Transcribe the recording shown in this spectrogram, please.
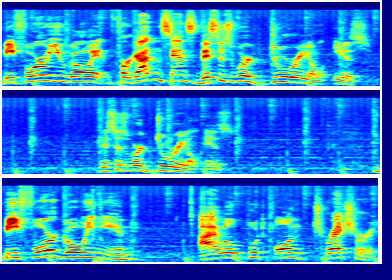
Before you go in, Forgotten Sands, this is where Duriel is. This is where Duriel is. Before going in, I will put on Treachery.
